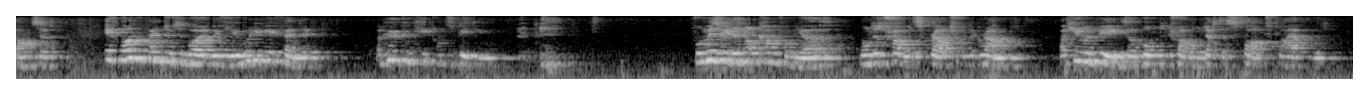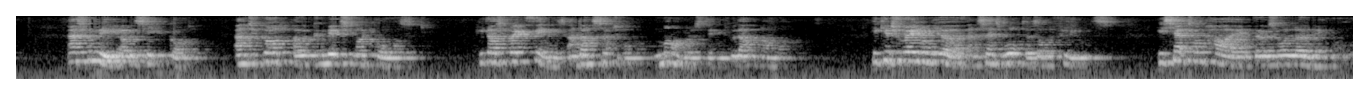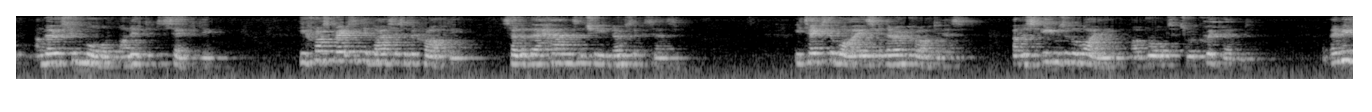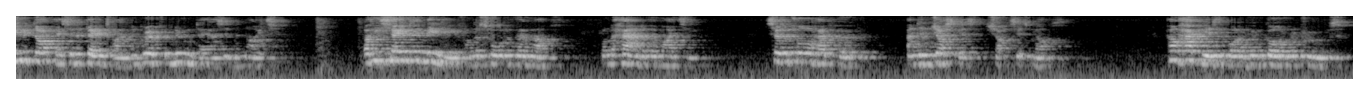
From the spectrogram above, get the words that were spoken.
Answered, If one ventures a word with you, will you be offended? But who can keep from speaking? For misery does not come from the earth, nor does trouble sprout from the ground. But human beings are born to trouble just as sparks fly upward. As for me, I would seek God, and to God I would commit my cause. He does great things and unsearchable, marvellous things without number. He gives rain on the earth and sends waters on the fields. He sets on high those who are lonely, and those who mourn are lifted to safety. He frustrates the devices of the crafty, so that their hands achieve no success. He takes the wise in their own craftiness, and the schemes of the wily are brought to a quick end. They meet with darkness in the daytime and grope at noonday as in the night. But he saves the needy from the sword of their mouth, from the hand of the mighty. So the poor have hope, and injustice shuts its mouth. How happy is the one whom God reproves.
